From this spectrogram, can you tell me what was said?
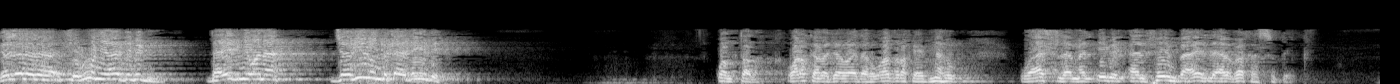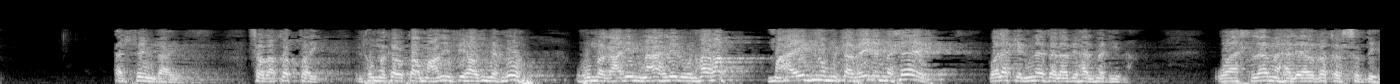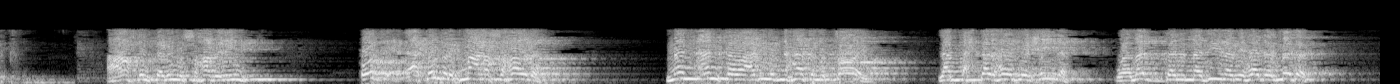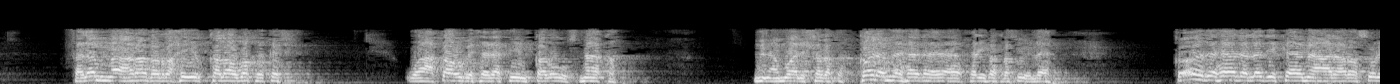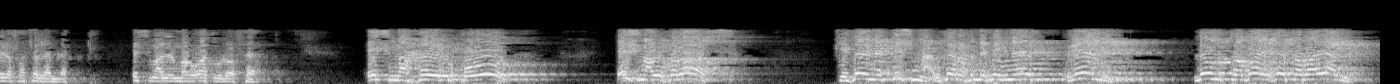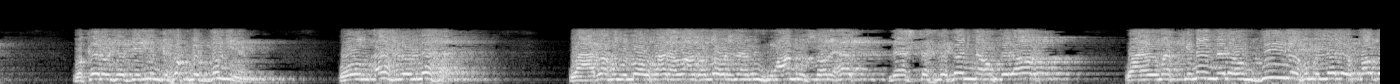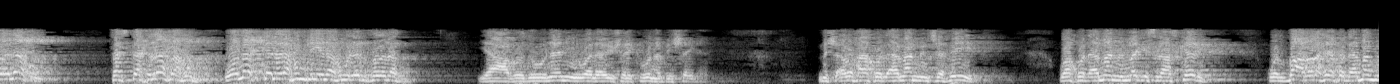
قال لا لا لا سيبوني أدب ابني ده ابني وأنا جليل بتأديبه وانطلق وركب جواده وأدرك ابنه. وأسلم الإبل ألفين بعير لأبي بكر الصديق. ألفين بعير. صدقات طيب. اللي هم كانوا طمعانين فيها وعايزين ياخدوها. وهم قاعدين معاه ليل ونهار مع ابنه متابعين المساجد. ولكن نزل بها المدينة. وأسلمها لأبي بكر الصديق. عرفت أنت مين الصحابة مين؟ تدرك معنى الصحابة. من أنت وعلي بن حاتم الطائي؟ لما احتل هذه الحيلة. ومد المدينة بهذا المدد. فلما أراد الرحيل قال أبو بكر وأعطاه بثلاثين قروس ناقة من أموال الصدقة. قال ما هذا يا خليفة رسول الله؟ قال هذا الذي كان على رسول الله صلى الله عليه وسلم لك. اسمع للمروات والوفاء. اسمع خير القرون. اسمع وخلاص. كفاية إنك تسمع وتعرف إن فيه ناس غيرنا لهم طبايع غير طبايعنا وكانوا جديرين بحكم الدنيا. وهم أهل لها. وعدهم الله تعالى وعد الله لنا منهم وعملوا الصالحات ليستخلفنهم في الأرض وليمكنن لهم دينهم الذي ارتضى لهم. فاستخلفهم ومكن لهم دينهم الذي لهم. يعبدونني ولا يشركون بي شيئا. مش أروح أخذ أمان من سفير وأخذ أمان من المجلس العسكري. والبعض راح ياخذ أمان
